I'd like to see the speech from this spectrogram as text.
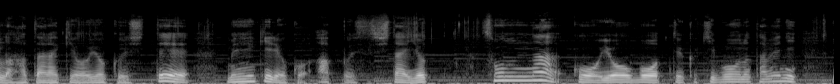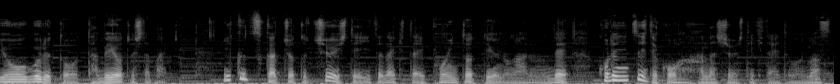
の働きを良くして免疫力をアップしたいよそんなこう要望っていうか希望のためにヨーグルトを食べようとした場合いくつかちょっと注意していただきたいポイントっていうのがあるのでこれについて後半話をしていきたいと思います。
